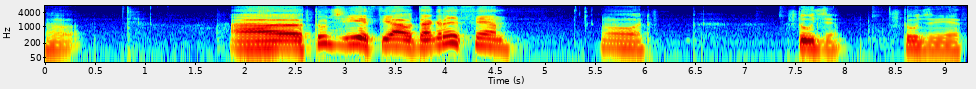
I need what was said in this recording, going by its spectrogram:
Вот. А, тут же есть и аутоагрессия. Вот. Тут же. Тут же есть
